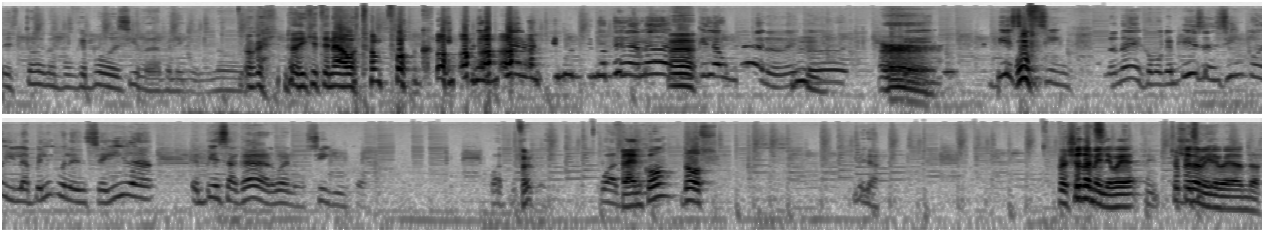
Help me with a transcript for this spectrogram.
Es todo lo que puedo decir de la película. No, ok, no dijiste nada vos tampoco. Pero claro, es que no, no te da nada Ah. con qué laburar. Mm. empieza en Uf. 5. ¿entendés? Como que empieza en 5 y la película enseguida empieza a caer. Bueno, 5. Fr- 4. Franco, Dos. Mira. Pero yo también pensé- le voy a, sí, yo yo, pensé también que, le voy a dar un dos.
